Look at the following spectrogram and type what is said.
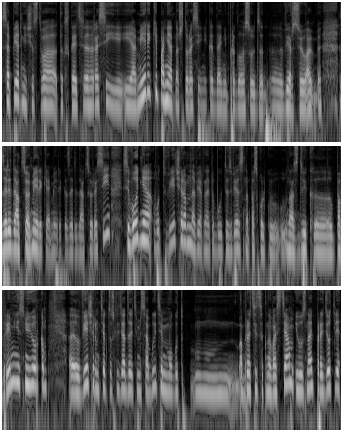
соперничества, так сказать, России и Америки. Понятно, что Россия никогда не проголосует за э, версию, за редакцию Америки, Америка за редакцию России. Сегодня, вот вечером, наверное, это будет известно соответственно, поскольку у нас сдвиг э, по времени с Нью-Йорком, э, вечером те, кто следят за этими событиями, могут обратиться к новостям и узнать, пройдет ли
